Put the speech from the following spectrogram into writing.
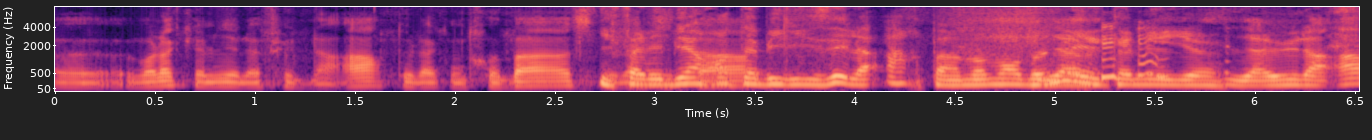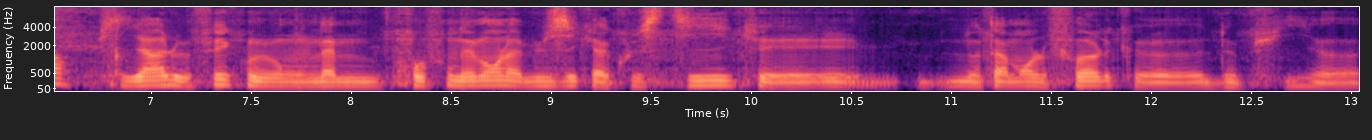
euh, voilà, Camille, elle a fait de la harpe, de la contrebasse. Il fallait bien rentabiliser la harpe à un moment Il a- donné, Camille. Il y a eu la harpe, puis il y a le fait qu'on aime profondément la musique acoustique et notamment le folk euh, depuis, euh,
